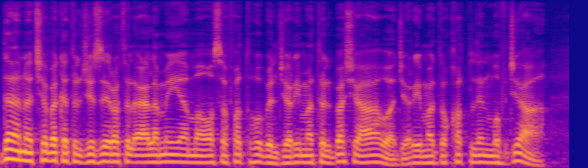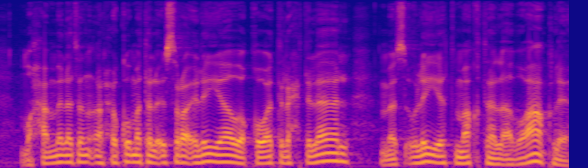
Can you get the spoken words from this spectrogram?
دانت شبكة الجزيرة الإعلامية ما وصفته بالجريمة البشعة وجريمة قتل مفجعة محملة الحكومة الإسرائيلية وقوات الاحتلال مسؤولية مقتل أبو عاقلة.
